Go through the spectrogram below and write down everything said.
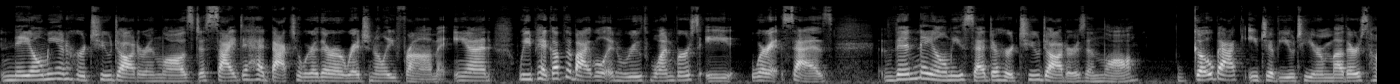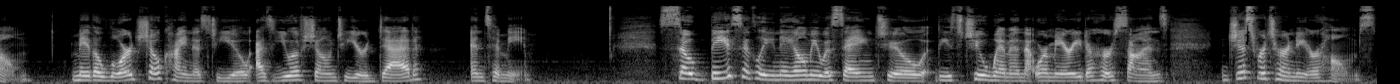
Naomi and her two daughter in laws decide to head back to where they're originally from. And we pick up the Bible in Ruth 1, verse 8, where it says, Then Naomi said to her two daughters in law, Go back, each of you, to your mother's home. May the Lord show kindness to you as you have shown to your dead and to me. So basically, Naomi was saying to these two women that were married to her sons, just return to your homes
